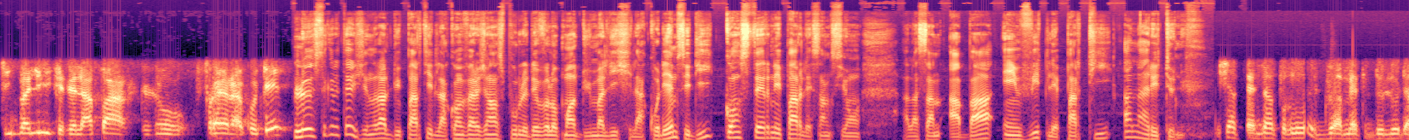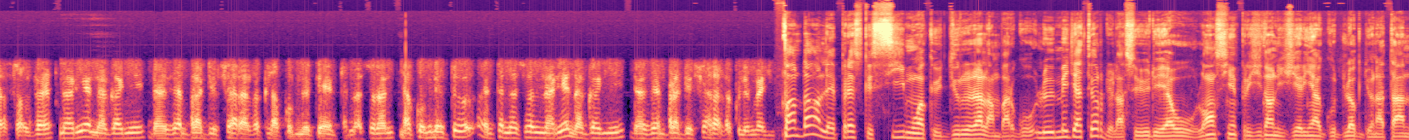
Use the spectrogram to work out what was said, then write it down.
du Mali que de la part de nos à côté. Le secrétaire général du Parti de la Convergence pour le développement du Mali, la CODEM, s'est dit consterné par les sanctions. Alassane Abba invite les partis à la retenue. Chacun d'entre nous doit mettre de l'eau dans son vin. On n'a rien à gagner dans un bras de fer avec la communauté internationale. La communauté internationale n'a rien à gagner dans un bras de fer avec le Mali. Pendant les presque six mois que durera l'embargo, le médiateur de la CEDEAO, l'ancien président nigérien Goodluck Jonathan,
